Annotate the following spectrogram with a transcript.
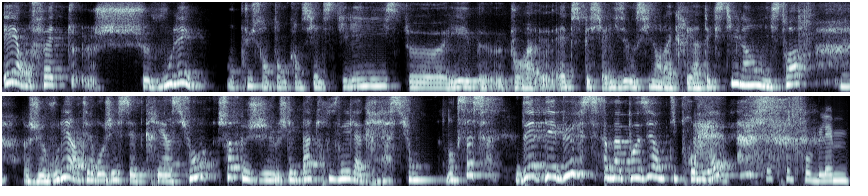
Et en fait, je voulais en plus en tant qu'ancienne styliste euh, et euh, pour être spécialisée aussi dans la créa textile hein, en histoire, je voulais interroger cette création, sauf que je ne l'ai pas trouvé la création. Donc ça, dès le début, ça m'a posé un petit problème. un problème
